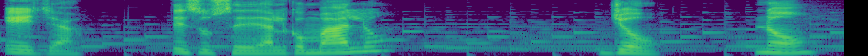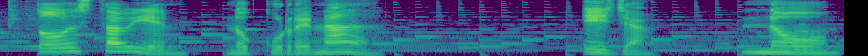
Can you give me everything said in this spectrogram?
Ella, ¿te sucede algo malo? Yo, no, todo está bien, no ocurre nada. Ella, no,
